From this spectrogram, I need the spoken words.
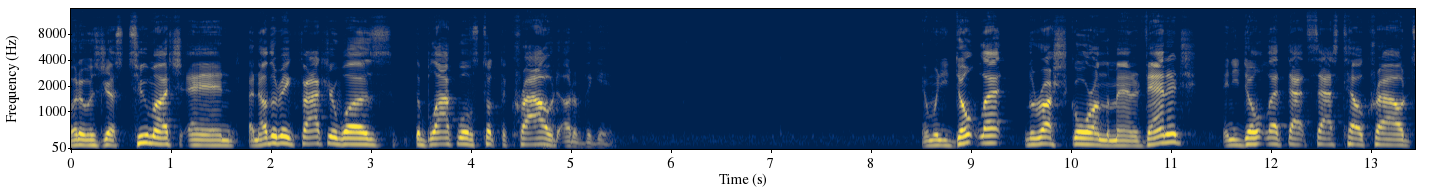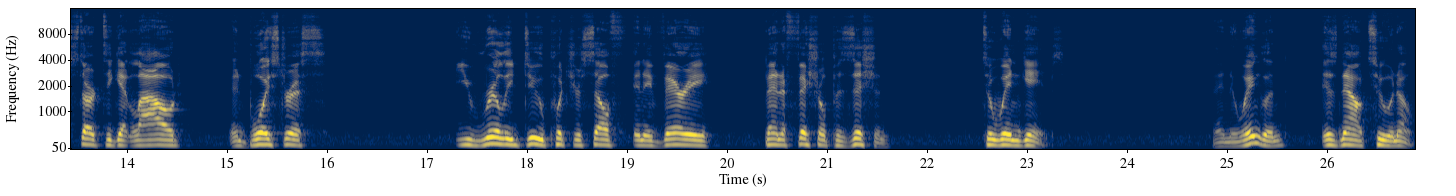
But it was just too much. And another big factor was the Black Wolves took the crowd out of the game. And when you don't let the rush score on the man advantage, and you don't let that SaskTel crowd start to get loud and boisterous, you really do put yourself in a very beneficial position to win games. And New England is now 2 0.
